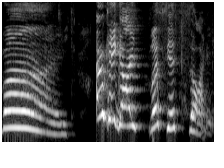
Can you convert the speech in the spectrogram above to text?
Right. Okay, guys, let's get started.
